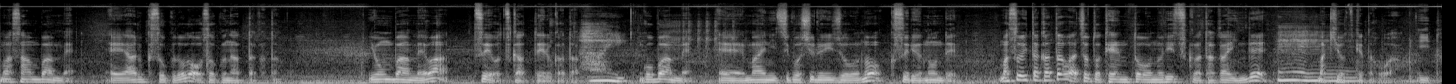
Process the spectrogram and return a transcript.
まあ、3番目、えー、歩く速度が遅くなった方4番目は杖を使っている方、はい、5番目、えー、毎日5種類以上の薬を飲んでいる、まあ、そういった方はちょっと転倒のリスクが高いんで、えー、まあ、気をつけた方がいいと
